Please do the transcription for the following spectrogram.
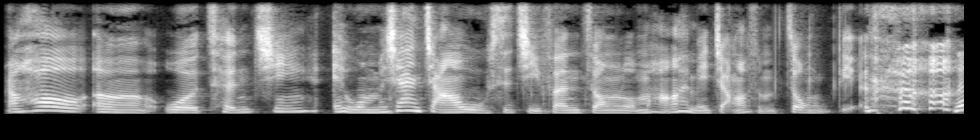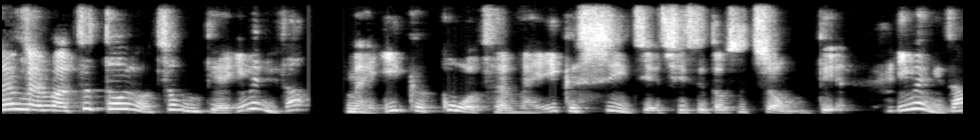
嗯然后，呃，我曾经，哎，我们现在讲了五十几分钟了，我们好像还没讲到什么重点。没有，没有，没有，这都有重点，因为你知道，每一个过程，每一个细节，其实都是重点。因为你知道，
